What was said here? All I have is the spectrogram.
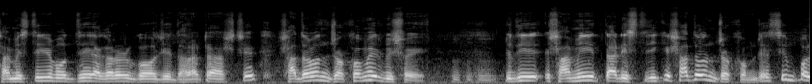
স্বামী স্ত্রীর মধ্যে এগারোর গ যে ধারাটা আসছে সাধারণ জখমের বিষয়ে। যদি স্বামী তার স্ত্রীকে সাধারণ জখম যে সিম্পল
